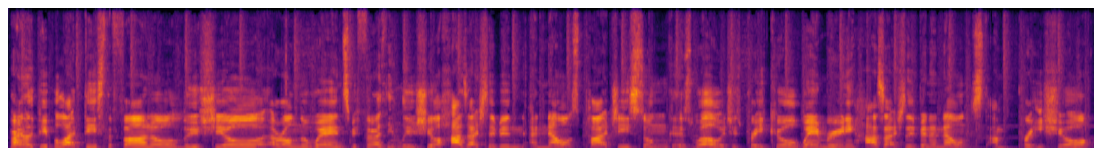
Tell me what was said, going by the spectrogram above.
Apparently people like Di Stefano, Lucio are on the way. And to be fair, I think Lucio has actually been announced Park Ji-sung as well, which is pretty cool. Wayne Rooney has actually been announced, I'm pretty sure.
